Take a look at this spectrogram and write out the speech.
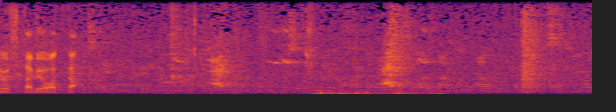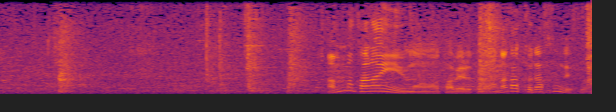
よし食べ終わった。あんま辛いものを食べるとお腹下すんですよね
